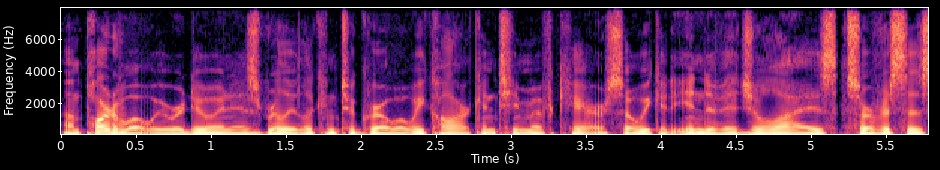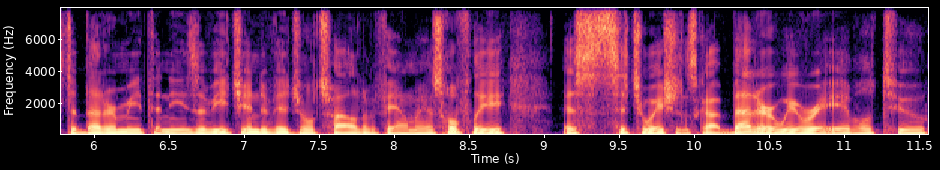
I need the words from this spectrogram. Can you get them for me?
um, part of what we were doing is really looking to grow what we call our continuum of care, so we could individualize services to better meet the needs of each individual child and family. As hopefully, as situations got better, we were able to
